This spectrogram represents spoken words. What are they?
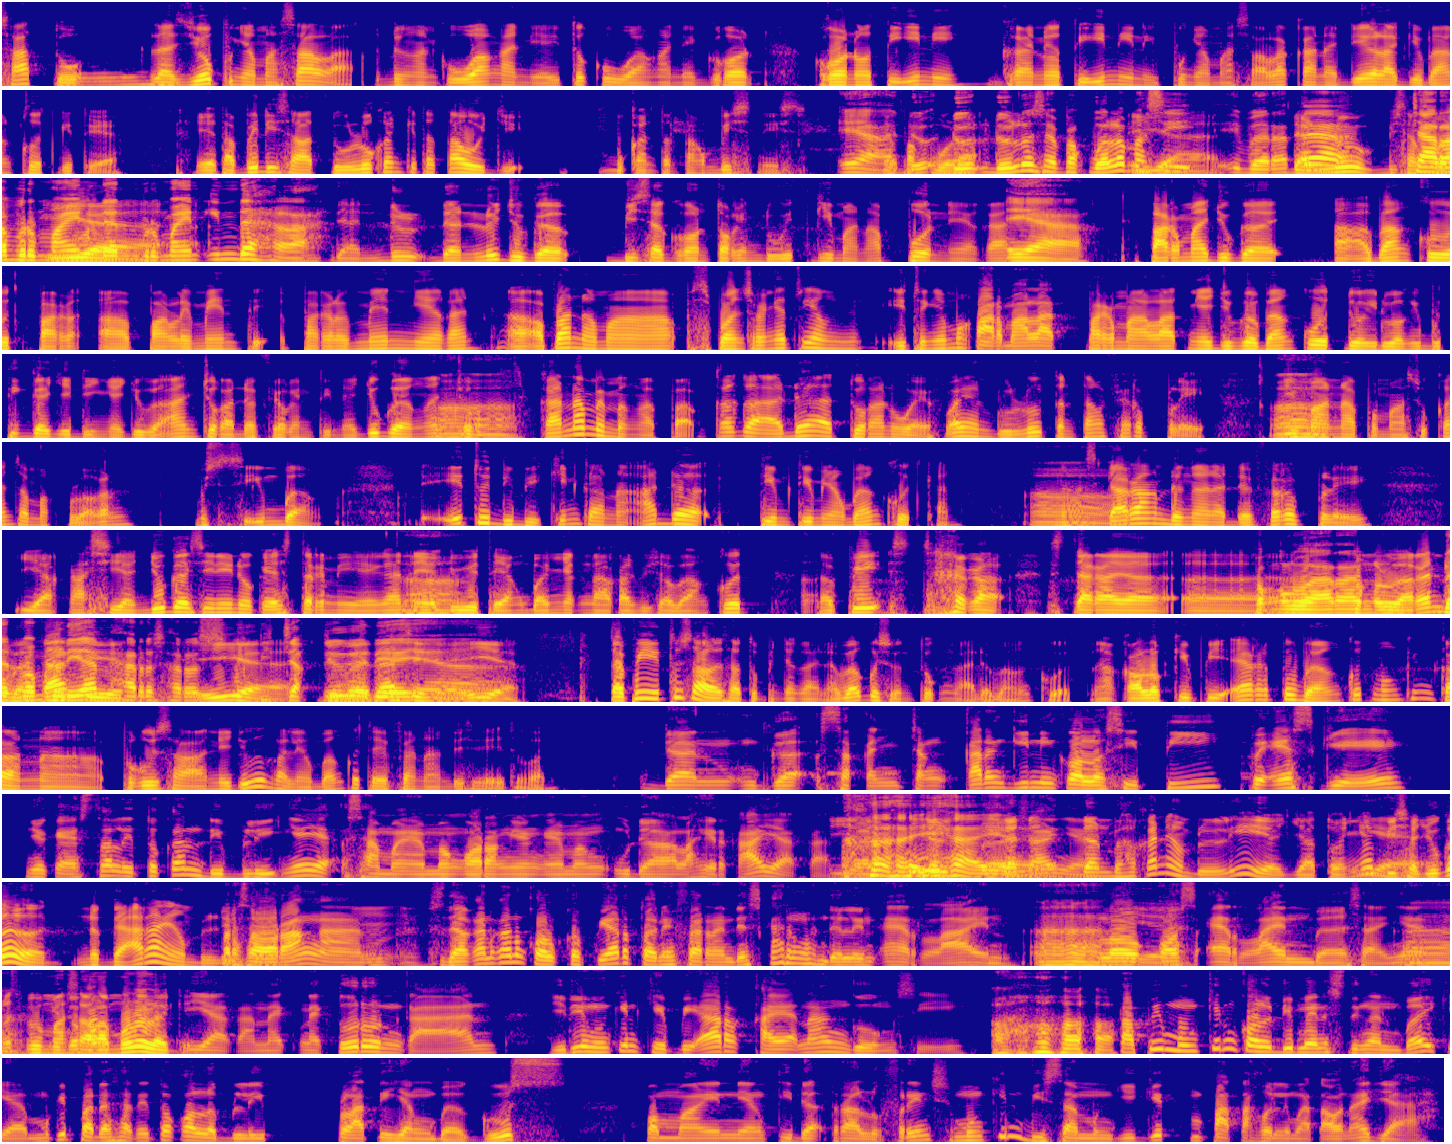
Lazio punya masalah dengan keuangan yaitu keuangannya Gron Gronotti ini, Granotti ini nih punya masalah karena dia lagi bangkrut gitu ya. Ya tapi di saat dulu kan kita tahu Ji bukan tentang bisnis Iya, sepak du- bola. du- dulu sepak bola masih Iya. ibaratnya Dan lu bisa cara ber- bermain iya. dan bermain indah lah. dan lu dan lu juga bisa gelontorin duit gimana pun ya kan. Iya. Parma juga uh, bangkrut, par, uh, parlemen parlemennya kan. Uh, apa nama sponsornya tuh yang itunya mau Parmalat. Parmalatnya juga bangkrut dari 2003 jadinya juga hancur ada Fiorentina juga yang hancur. Ah, Karena memang apa? Kagak ada aturan UEFA yang dulu tentang fair play di ah. mana pemasukan sama keluaran mesti seimbang. Itu dibikin karena ada tim-tim yang bangkrut kan. Nah, Ah. sekarang dengan ada fair play, ya kasihan juga sih Nino Caster nih ya kan ya Ah. duit yang banyak nggak akan bisa bangkrut, tapi secara secara eh, pengeluaran, pengeluaran dan dibatasin. pembelian harus harus iya, bijak juga dia. ya, iya. Tapi itu salah satu pencegahan yang bagus untuk nggak ada bangkrut. Nah kalau KPR tuh bangkrut mungkin karena perusahaannya juga kali yang bangkrut ya Fernandes itu kan. dan nggak sekencang karena gini kalau City, PSG, Newcastle itu kan dibelinya ya sama emang orang yang emang udah lahir kaya kan. Iya, iya, iya. dan, dan bahkan yang beli ya jatuhnya Iya. bisa juga negara yang beli. perseorangan. Mm-mm. Sedangkan kan kalau ke PR Tony Fernandes kan ngandelin airline, Ah, low iya. cost airline bahasanya. Ah. Terus bermasalah kan- mulu lagi. Iya kan naik naik turun kan. Jadi mungkin KPR kayak nanggung sih. Oh. Tapi mungkin kalau di manage dengan baik ya, mungkin pada saat itu kalau beli pelatih yang bagus, pemain yang tidak terlalu fringe, mungkin bisa menggigit 4 tahun lima tahun aja.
